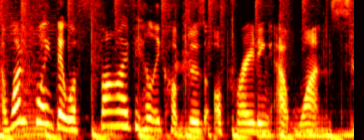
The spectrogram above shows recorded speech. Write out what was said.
At one point, there were five helicopters operating at once.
